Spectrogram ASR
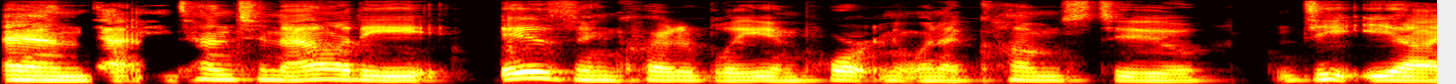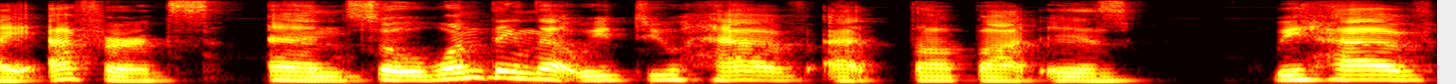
And that intentionality is incredibly important when it comes to DEI efforts. And so, one thing that we do have at Thoughtbot is we have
